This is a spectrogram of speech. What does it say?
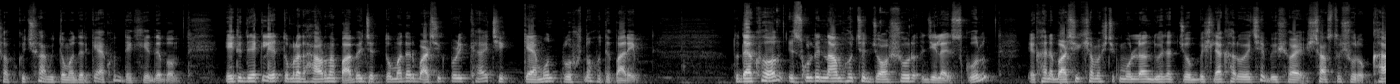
সব কিছু আমি তোমাদেরকে এখন দেখিয়ে দেব। এটি দেখলে তোমরা ধারণা পাবে যে তোমাদের বার্ষিক পরীক্ষায় ঠিক কেমন প্রশ্ন হতে পারে। তো দেখো, স্কুলটির নাম হচ্ছে যশোর জেলা স্কুল। এখানে বার্ষিক সামষ্টিক মূল্যায়ন দুই হাজার চব্বিশ লেখা রয়েছে, বিষয় স্বাস্থ্য সুরক্ষা।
